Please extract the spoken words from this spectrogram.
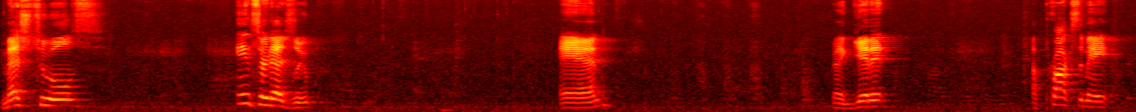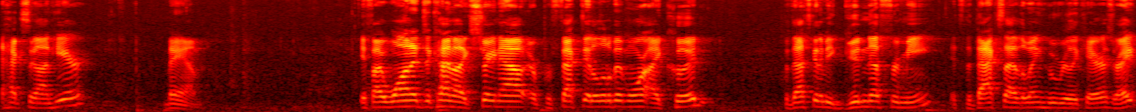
Mesh Tools, Insert Edge Loop, and To get it, approximate a hexagon here, bam. If I wanted to kind of like straighten out or perfect it a little bit more, I could, but that's going to be good enough for me. It's the backside of the wing, who really cares, right?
